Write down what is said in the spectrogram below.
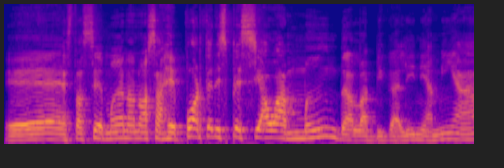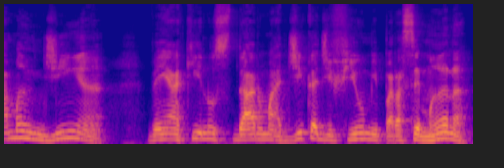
É, esta semana a nossa repórter especial Amanda Labigalini, a minha Amandinha, vem aqui nos dar uma dica de filme para a semana.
